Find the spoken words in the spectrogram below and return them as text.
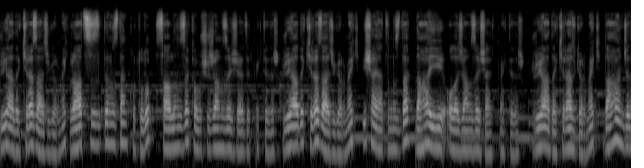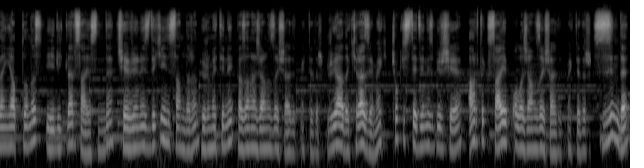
Rüyada kiraz ağacı görmek rahatsızlıklarınızdan kurtulup sağlığınıza kavuşacağınıza işaret etmektedir. Rüyada kiraz ağacı görmek iş hayatınızda daha iyi olacağınıza işaret etmektedir. Rüyada kiraz görmek daha önceden yaptığınız iyilikler sayesinde çevrenizdeki insanların hürmetini kazanacağınıza işaret etmektedir. Rüyada kiraz yemek çok istediğiniz bir şeye artık sahip olacağınıza işaret etmektedir. Sizin de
